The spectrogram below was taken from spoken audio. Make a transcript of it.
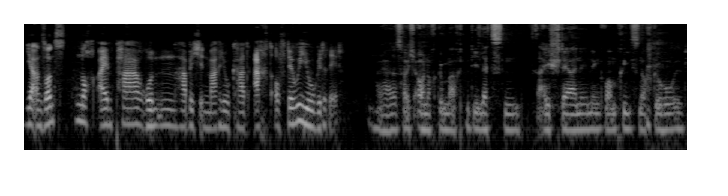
Ja, ansonsten noch ein paar Runden habe ich in Mario Kart 8 auf der Wii U gedreht. Ja, das habe ich auch noch gemacht und die letzten drei Sterne in den Grand Prix noch geholt.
